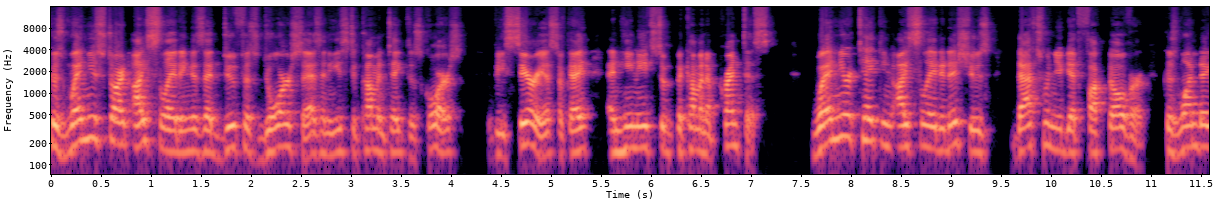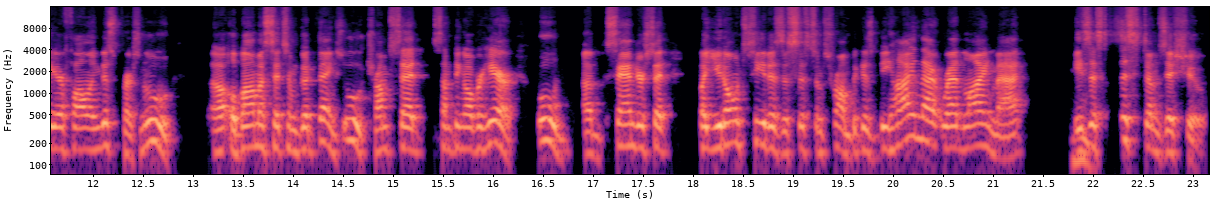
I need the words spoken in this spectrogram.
Because when you start isolating, as that doofus Dore says, and he used to come and take this course if he's serious, okay, and he needs to become an apprentice. When you're taking isolated issues, that's when you get fucked over. Because one day you're following this person. Ooh, uh, Obama said some good things. Ooh, Trump said something over here. Ooh, uh, Sanders said, but you don't see it as a systems problem because behind that red line, Matt, is a systems issue.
